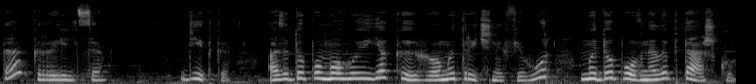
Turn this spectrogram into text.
та крильце. Дітки, а за допомогою яких геометричних фігур ми доповнили пташку?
